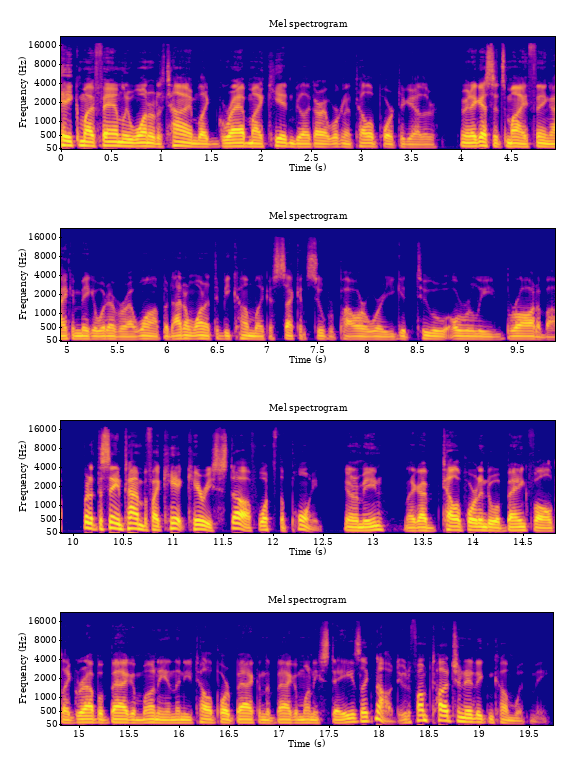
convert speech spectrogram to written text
take my family one at a time, like grab my kid and be like, all right, we're going to teleport together? I mean, I guess it's my thing. I can make it whatever I want, but I don't want it to become like a second superpower where you get too overly broad about. It. But at the same time, if I can't carry stuff, what's the point? You know what I mean? Like I teleport into a bank vault, I grab a bag of money, and then you teleport back, and the bag of money stays. Like, no, dude. If I'm touching it, it can come with me.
